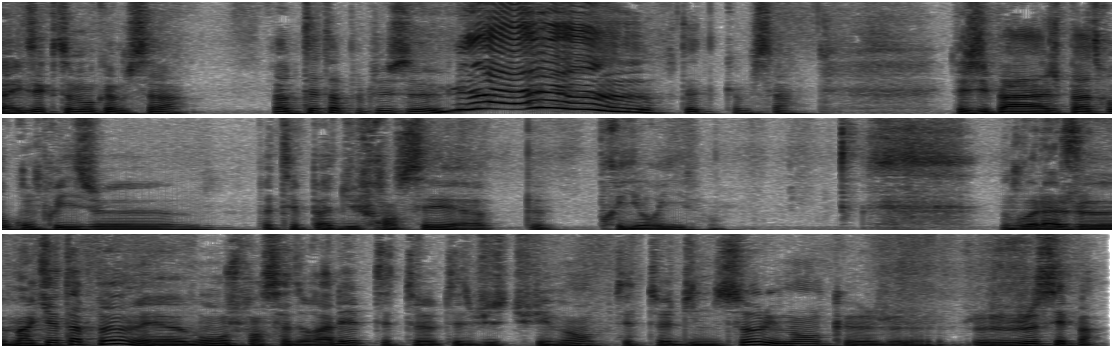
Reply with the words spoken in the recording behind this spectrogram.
exactement comme ça. Enfin peut-être un peu plus peut-être comme ça. Enfin, j'ai pas pas trop compris, je peut-être pas du français a priori. Donc voilà, je m'inquiète un peu mais bon, je pense que ça devrait aller, peut-être peut-être juste tu lui manques, peut-être Jinso lui manque, je, je je sais pas.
